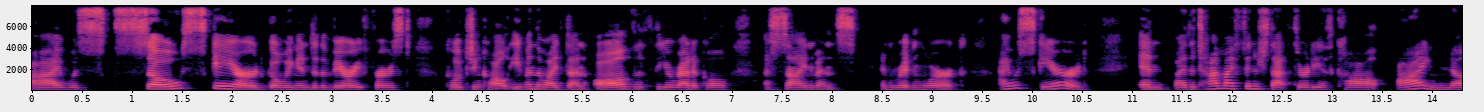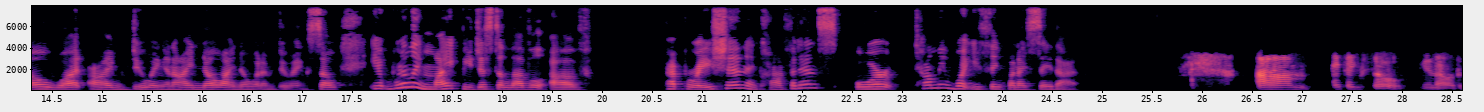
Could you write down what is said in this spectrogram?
I was so scared going into the very first coaching call, even though I'd done all the theoretical assignments and written work. I was scared. And by the time I finished that 30th call, I know what I'm doing and I know I know what I'm doing. So it really might be just a level of preparation and confidence. Or tell me what you think when I say that. Um, I think so. You know, the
